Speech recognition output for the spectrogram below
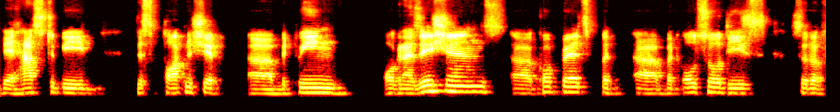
there has to be this partnership uh, between organizations, corporates, but but also these sort of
